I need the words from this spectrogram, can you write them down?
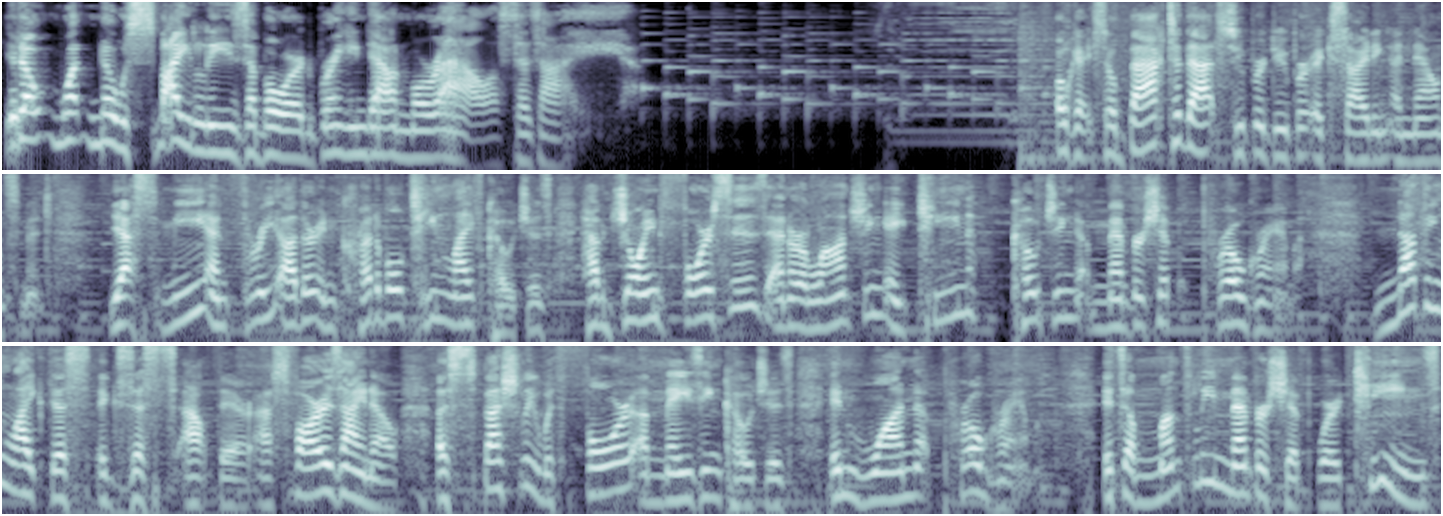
you don't want no smileys aboard bringing down morale, says I. Okay, so back to that super duper exciting announcement. Yes, me and three other incredible teen life coaches have joined forces and are launching a teen coaching membership program. Nothing like this exists out there, as far as I know, especially with four amazing coaches in one program. It's a monthly membership where teens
